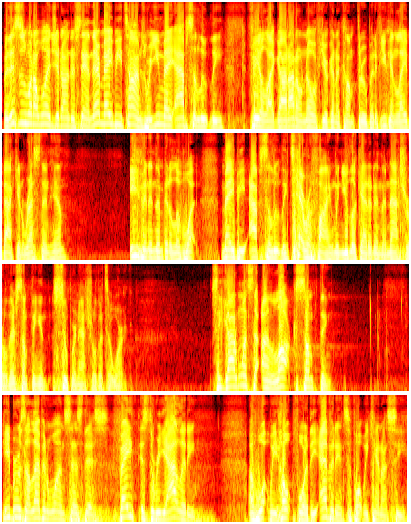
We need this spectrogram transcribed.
But this is what I wanted you to understand. There may be times where you may absolutely feel like, God, I don't know if you're going to come through, but if you can lay back and rest in Him, even in the middle of what may be absolutely terrifying when you look at it in the natural, there's something in supernatural that's at work. See, God wants to unlock something. Hebrews 11:1 says this, faith is the reality of what we hope for, the evidence of what we cannot see.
